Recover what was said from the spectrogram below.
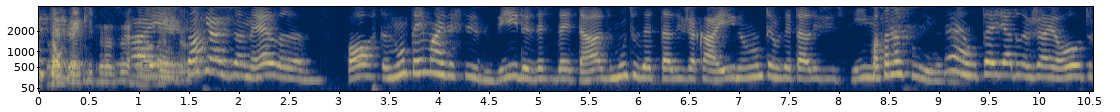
Então receber. tem que né? só que as janelas, portas, não tem mais esses vidros, esses detalhes. Muitos detalhes já caíram, não tem os detalhes de cima. Só tá nas ruínas. né? É, o telhado já é outro.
